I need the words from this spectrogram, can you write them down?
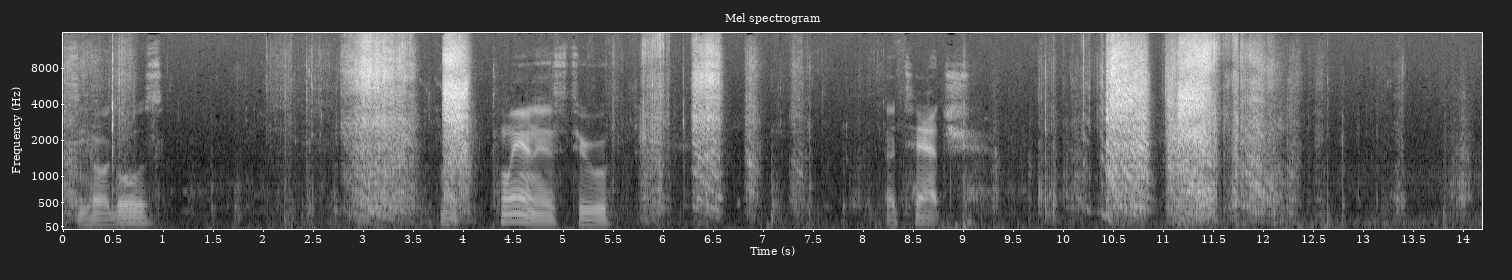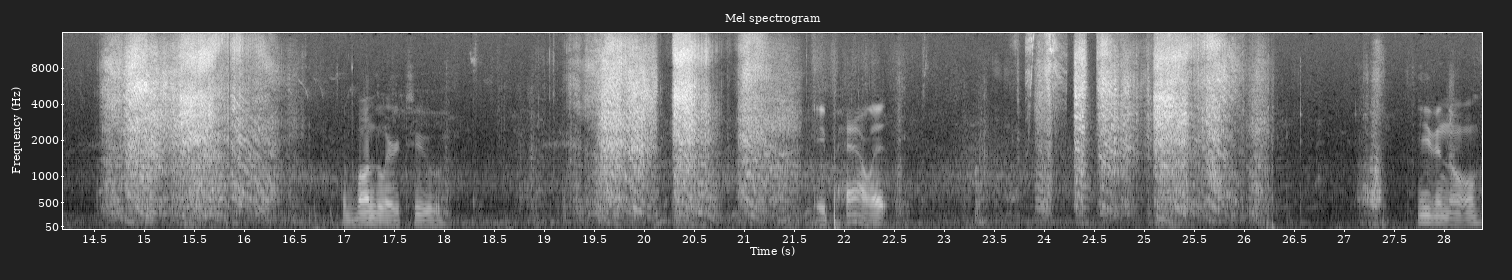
See how it goes. My plan is to attach the bundler to a pallet. Even though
